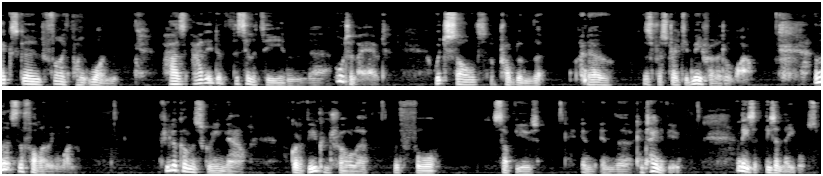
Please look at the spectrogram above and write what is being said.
Xcode 5.1 has added a facility in uh, auto layout which solves a problem that I know has frustrated me for a little while. And that's the following one. If you look on the screen now, I've got a view controller with four subviews in, in the container view. And these are, these are labels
